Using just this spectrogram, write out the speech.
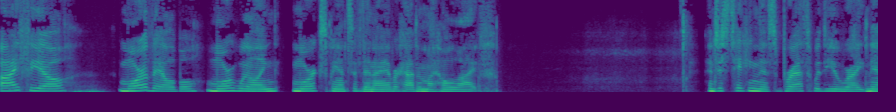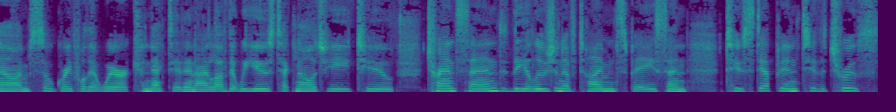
I feel more available, more willing, more expansive than I ever have in my whole life. And just taking this breath with you right now, I'm so grateful that we're connected. And I love that we use technology to transcend the illusion of time and space and to step into the truth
